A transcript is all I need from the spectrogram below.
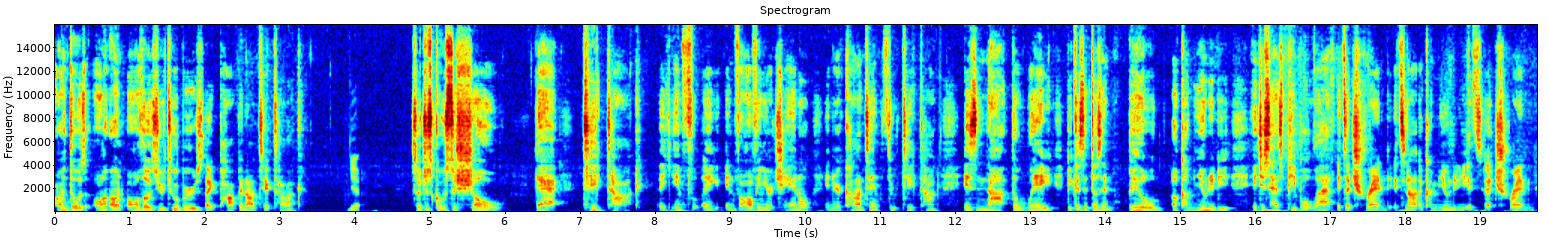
aren't those aren't all those YouTubers like popping on TikTok? Yeah. So it just goes to show that TikTok, like, influ- like involving your channel and your content through TikTok, is not the way because it doesn't build a community. It just has people laugh. It's a trend. It's not a community. It's a trend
